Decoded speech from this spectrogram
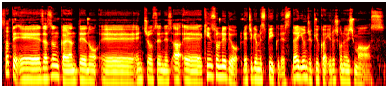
さて、えー、雑談会安定の、えー、延長戦です。あ、えー、キンソンレディオ、レッチゲームスピークです。第49回よろしくお願いします。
